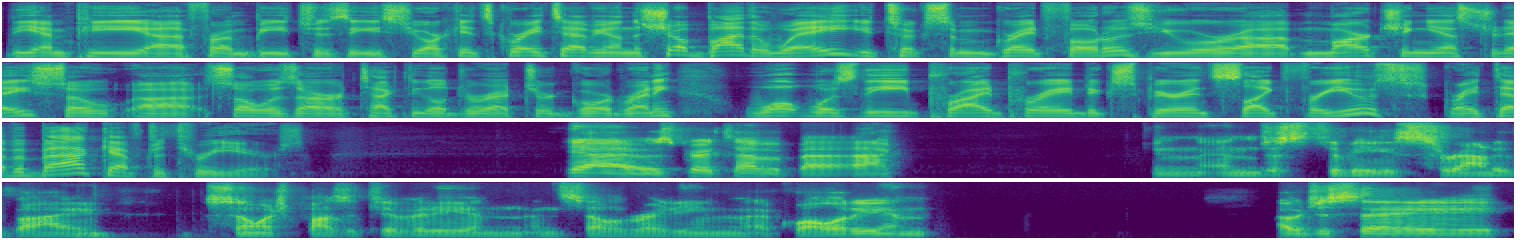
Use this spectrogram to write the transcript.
the MP uh, from Beaches East York. It's great to have you on the show. By the way, you took some great photos. You were uh, marching yesterday. So, uh, so was our technical director, Gord Rennie. What was the Pride Parade experience like for you? It's great to have it back after three years. Yeah, it was great to have it back and, and just to be surrounded by so much positivity and, and celebrating equality. And I would just say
